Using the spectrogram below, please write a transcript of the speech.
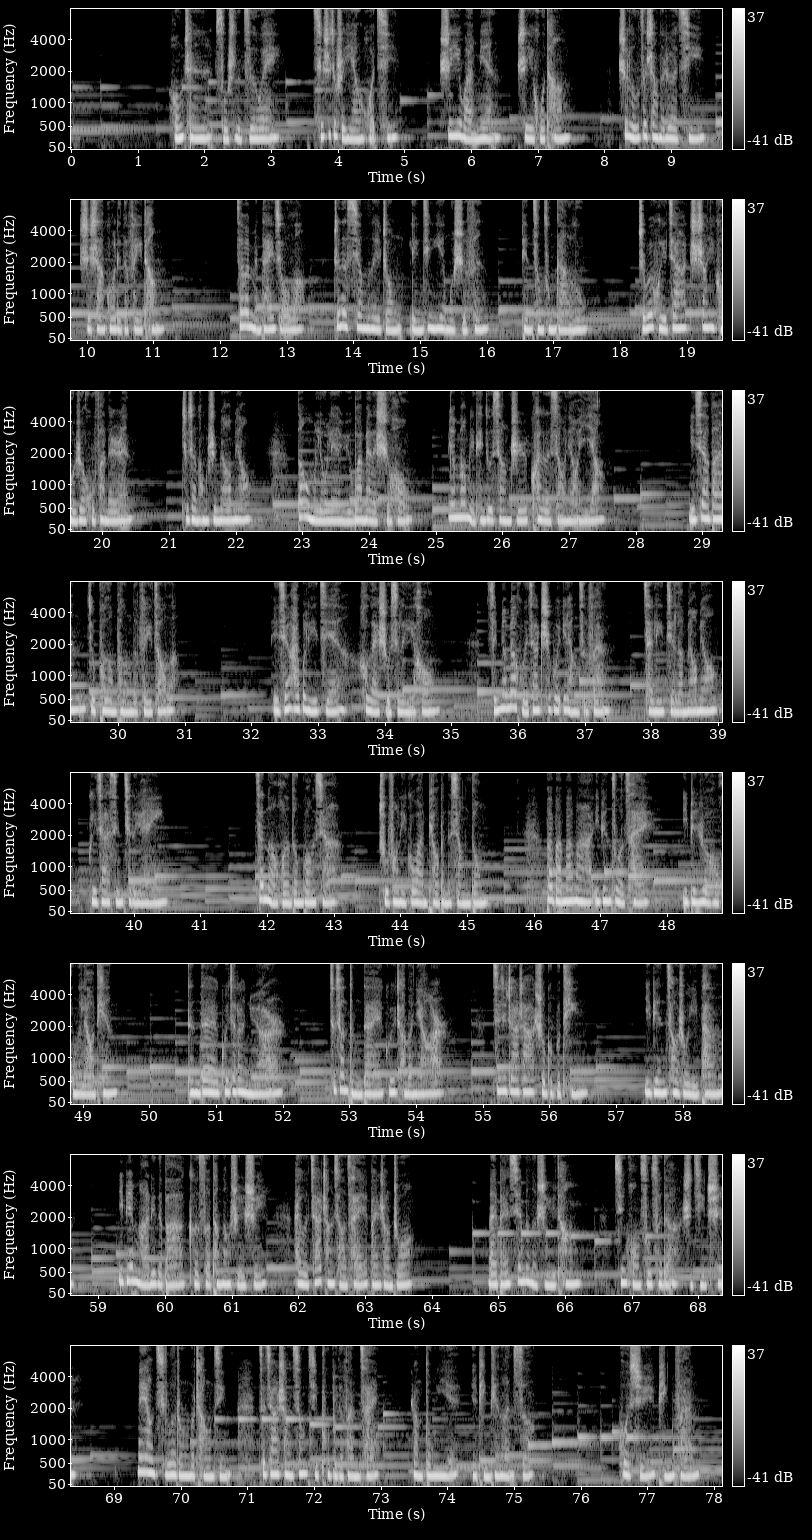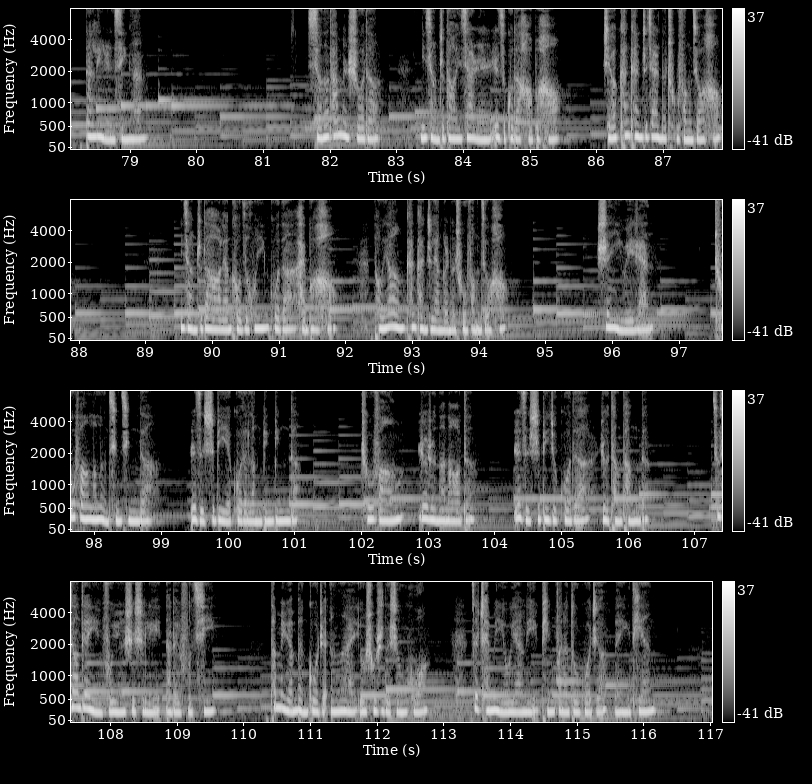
红尘俗世的滋味，其实就是烟火气，是一碗面，是一壶汤，是炉子上的热气，是砂锅里的沸腾。在外面待久了。真的羡慕那种临近夜幕时分，便匆匆赶路，只为回家吃上一口热乎饭的人。就像同事喵喵，当我们流连于外卖的时候，喵喵每天就像只快乐的小鸟一样，一下班就扑棱扑棱的飞走了。以前还不理解，后来熟悉了以后，随喵喵回家吃过一两次饭，才理解了喵喵归家心切的原因。在暖和的灯光下。厨房里锅碗瓢盆的响动，爸爸妈妈一边做菜，一边热烘烘的聊天。等待归家的女儿，就像等待归巢的鸟儿，叽叽喳喳说个不停。一边翘首以盼，一边麻利的把各色汤汤水水，还有家常小菜搬上桌。奶白鲜嫩的是鱼汤，金黄酥脆的是鸡翅。那样其乐融融的场景，再加上香气扑鼻的饭菜。让冬夜也平添暖色。或许平凡，但令人心安。想到他们说的：“你想知道一家人日子过得好不好，只要看看这家人的厨房就好。你想知道两口子婚姻过得还不好，同样看看这两个人的厨房就好。”深以为然。厨房冷冷清清的，日子势必也过得冷冰冰的；厨房热热闹闹的，日子势必就过得热腾腾的。就像电影《浮云世事》里那对夫妻。他们原本过着恩爱又舒适的生活，在柴米油盐里平凡的度过着每一天，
